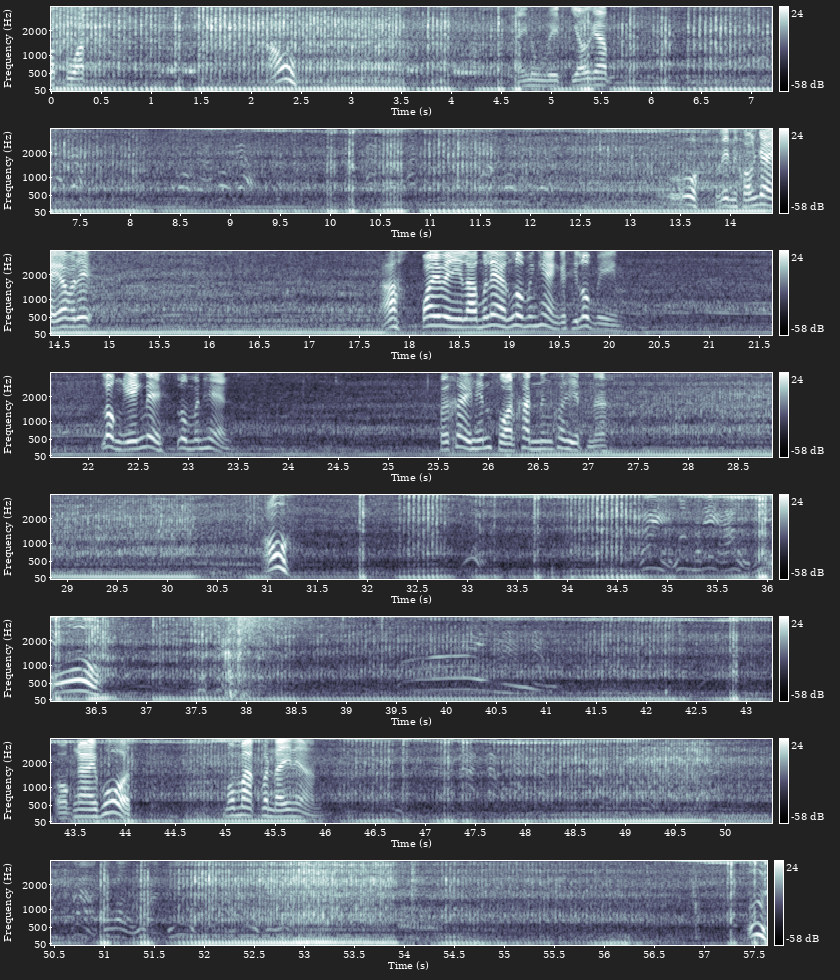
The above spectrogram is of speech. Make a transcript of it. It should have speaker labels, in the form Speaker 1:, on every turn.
Speaker 1: วจตรวจเอาไอ้หนุ่มเวทเขียวครับโอ้เล่นของใหญ่ครับวันนี้เอาปล่อยไปนี่ลามือแรกลมแห้งๆก็สิลมเองลงเองเด้ลมมันแห้งไปเคยเห็นฟอร์ดคันหนึ่งเขาเห็ดนะ เอา
Speaker 2: เฮ้ยลงมาได้เอา
Speaker 1: โอ้ออกง่ายพูดมามักบันไดเนี่ย
Speaker 2: อยู่หันตี
Speaker 1: อื้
